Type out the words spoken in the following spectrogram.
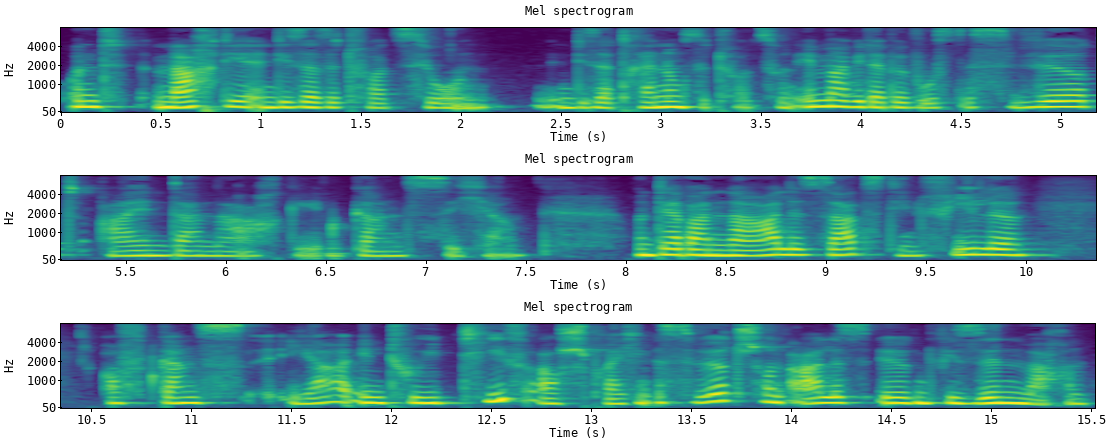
Und mach dir in dieser Situation, in dieser Trennungssituation immer wieder bewusst, es wird ein danach geben, ganz sicher. Und der banale Satz, den viele oft ganz, ja, intuitiv aussprechen. Es wird schon alles irgendwie Sinn machen,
